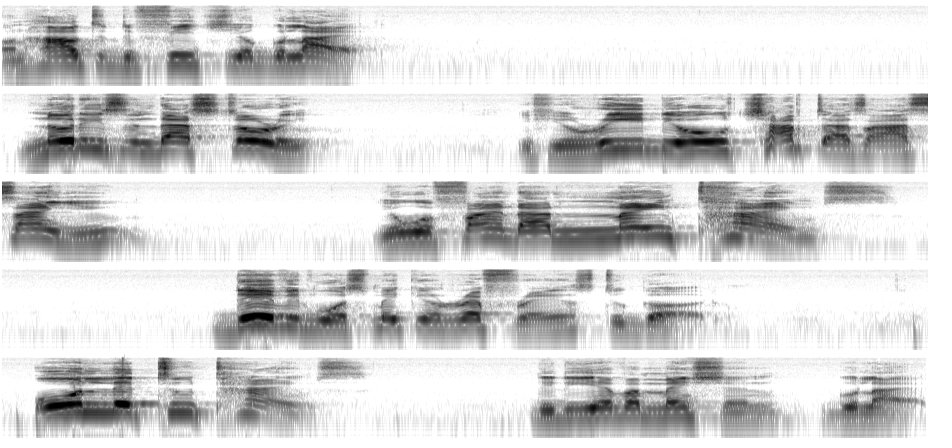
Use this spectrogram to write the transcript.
on how to defeat your Goliath. Notice in that story, if you read the whole chapter as I assign you, you will find out nine times David was making reference to God. Only two times did he ever mention Goliath.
